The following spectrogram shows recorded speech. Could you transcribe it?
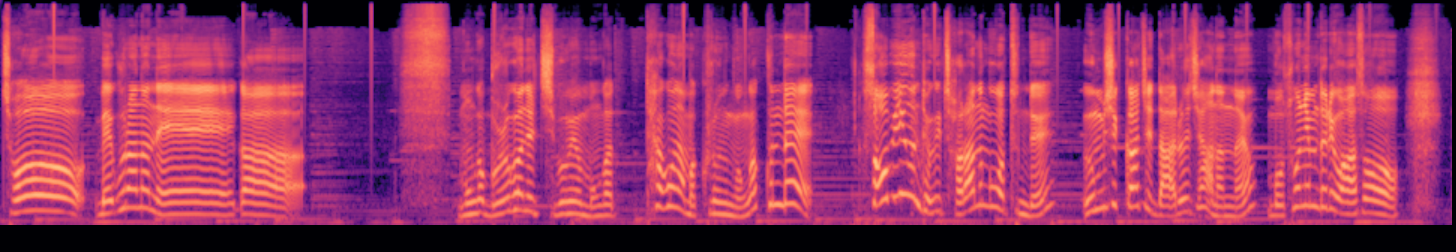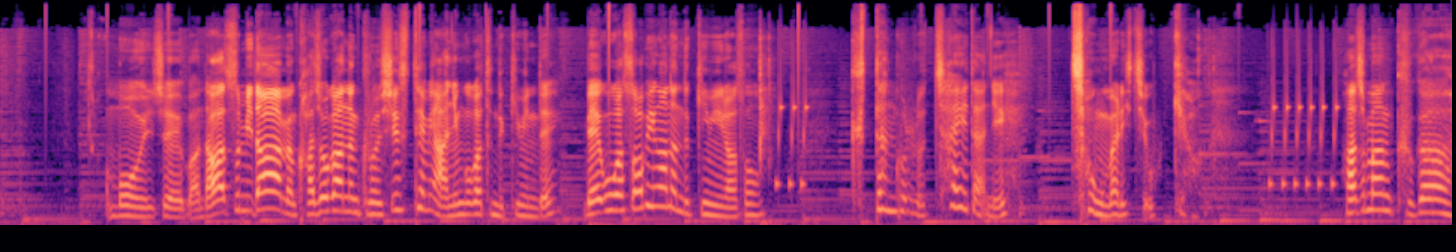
저 메구라는 애가 뭔가 물건을 집으면 뭔가 타거나 막 그러는 건가? 근데 서빙은 되게 잘하는 것 같은데 음식까지 나르지 않았나요? 뭐 손님들이 와서 뭐 이제 막 나왔습니다 하면 가져가는 그런 시스템이 아닌 것 같은 느낌인데 메구가 서빙하는 느낌이라서 그딴 걸로 차이다니. 정말이지 웃겨. 하지만 그가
